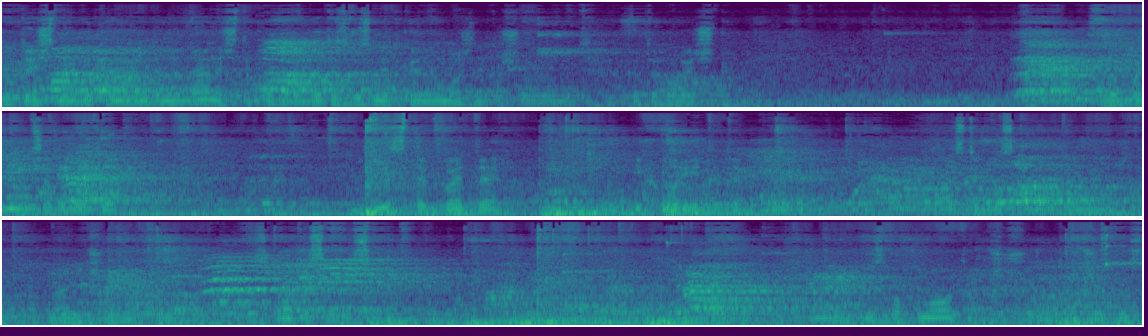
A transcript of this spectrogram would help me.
дотичний до команди Меданич, такого робити з розміткою не можна, то що ви робите категорично. Але потім це будете їсти, пити і хворіти тим. Пластик розкидати не можна, навіть якщо не нахиляли. Скиньтеся собі. Ну, Якесь вапно там чи що, там, чи якусь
